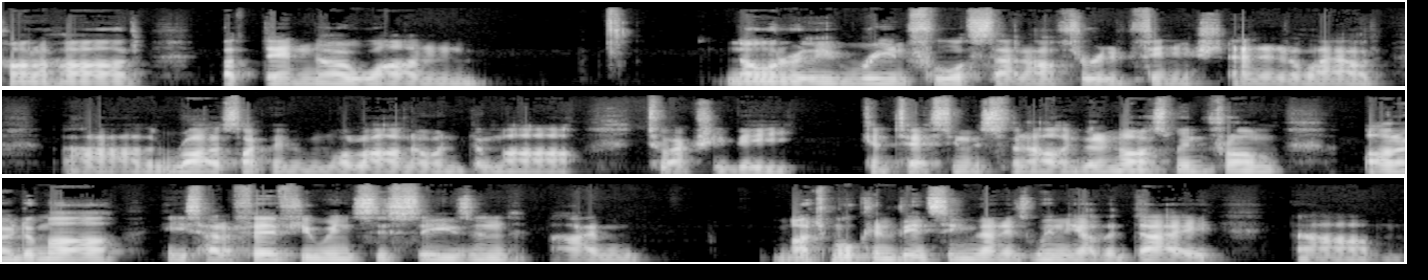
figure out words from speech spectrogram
kind of hard, but then no one no one really reinforced that after it had finished, and it allowed uh, riders like maybe Molano and Démare to actually be contesting this finale. But a nice win from Arnaud Démare. He's had a fair few wins this season. I'm much more convincing than his win the other day um,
